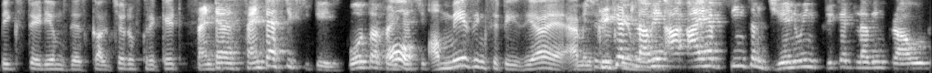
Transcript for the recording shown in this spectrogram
Big stadiums. There's culture of cricket. Fantastic, fantastic cities. Both are fantastic. Oh, amazing cities. Yeah, yeah I mean, absolutely. cricket amazing. loving. I, I have seen some genuine cricket loving crowd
